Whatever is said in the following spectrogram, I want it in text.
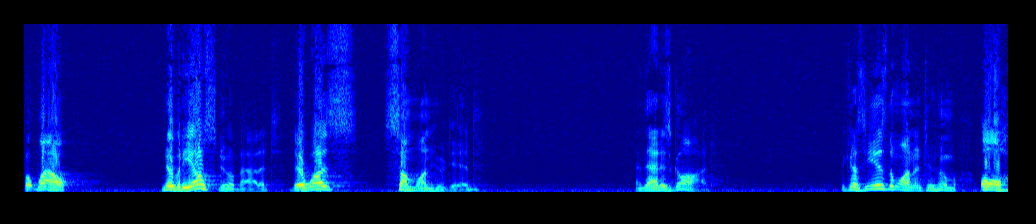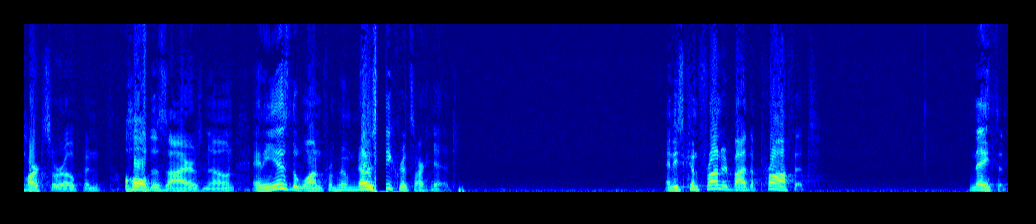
But while nobody else knew about it, there was someone who did, and that is God because he is the one unto whom all hearts are open, all desires known, and he is the one from whom no secrets are hid. And he's confronted by the prophet, Nathan.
